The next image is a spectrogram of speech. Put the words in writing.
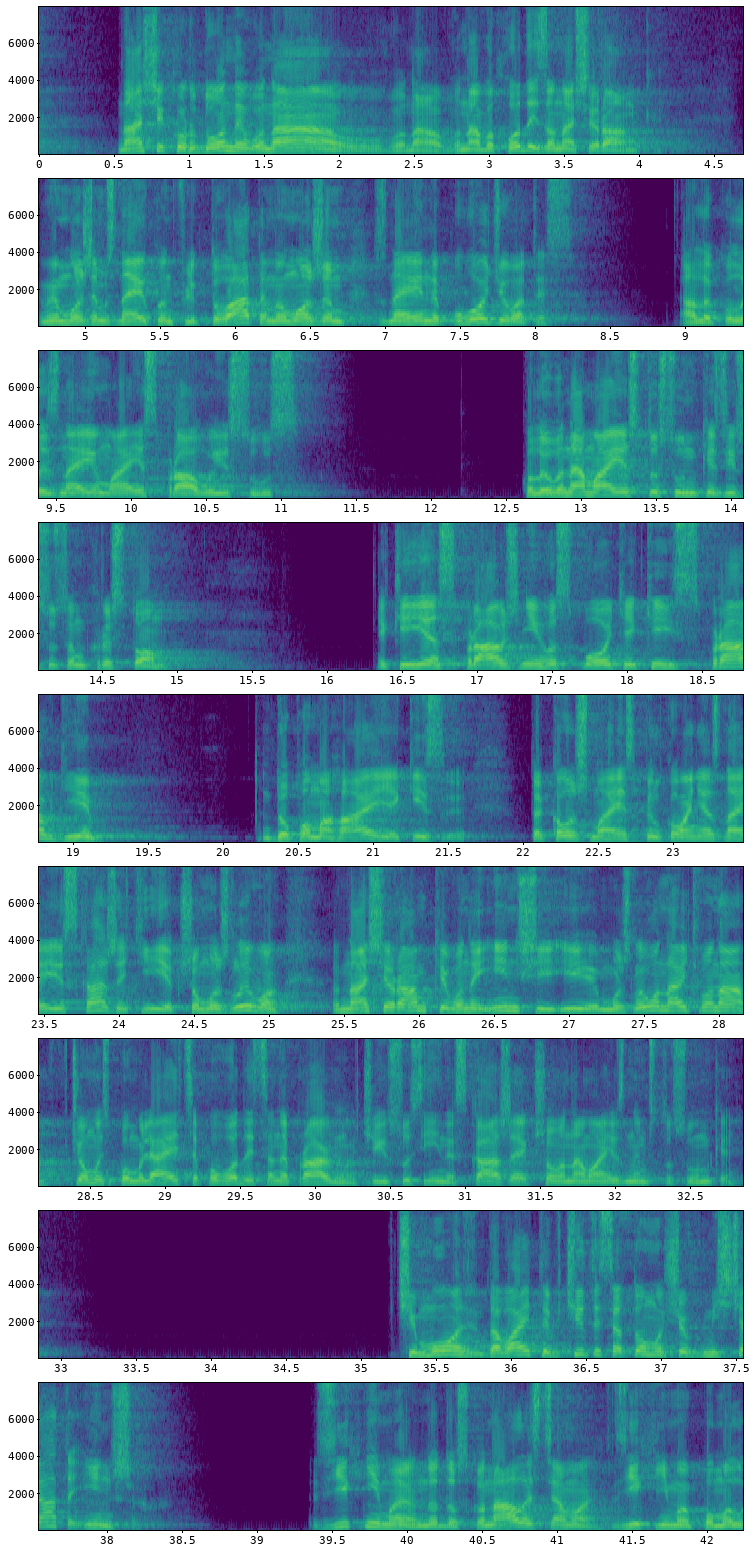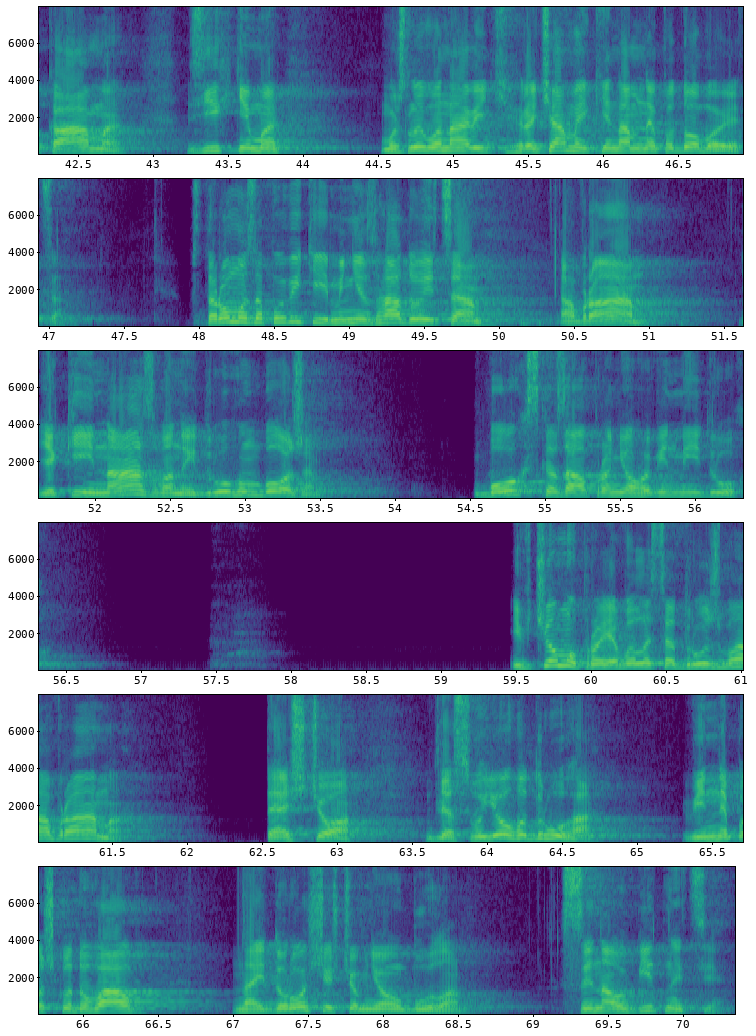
Наші кордони, вона, вона, вона виходить за наші рамки. Ми можемо з нею конфліктувати, ми можемо з нею не погоджуватись. Але коли з нею має справу Ісус, коли вона має стосунки з Ісусом Христом, який є справжній Господь, який справді допомагає, який також має спілкування з нею і скаже їй, якщо можливо, наші рамки вони інші, і можливо навіть вона в чомусь помиляється, поводиться неправильно. Чи Ісус їй не скаже, якщо вона має з ним стосунки? Вчимо, давайте вчитися тому, щоб вміщати інших з їхніми недосконалостями, з їхніми помилками, з їхніми, можливо, навіть речами, які нам не подобаються. В старому заповіті мені згадується Авраам, який названий другом Божим. Бог сказав про нього, він мій друг. І в чому проявилася дружба Авраама? Те, що для свого друга він не пошкодував найдорожче, що в нього було сина обітниці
